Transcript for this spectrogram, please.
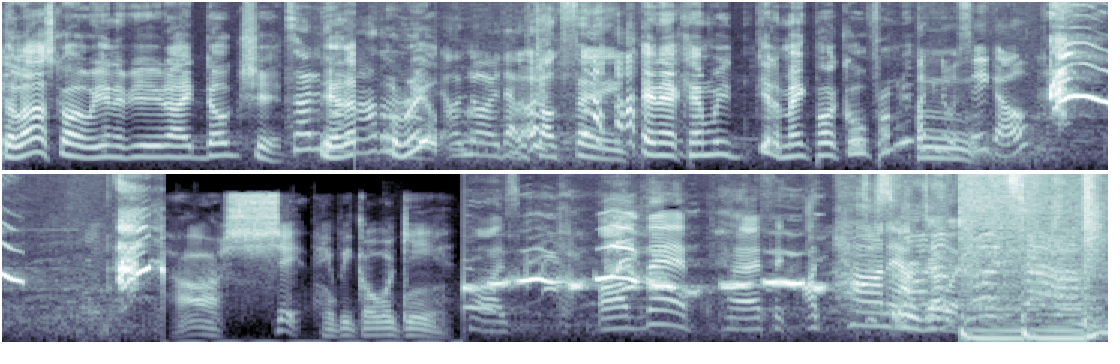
The last guy we interviewed ate dog shit. So did yeah, my that, mother. oh, real. Oh no, that was dog food. And now, can we get a magpie call from you? I can do a seagull. Oh, shit. Here we go again. Guys, Oh, they're perfect. I can't outdo it. good time.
